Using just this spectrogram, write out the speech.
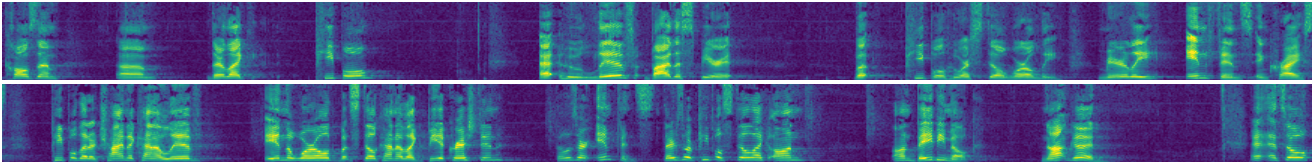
calls them, um, they're like people at, who live by the Spirit, but people who are still worldly, merely infants in Christ. People that are trying to kind of live in the world, but still kind of like be a Christian. Those are infants. Those are people still like on, on baby milk. Not good. And, and so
